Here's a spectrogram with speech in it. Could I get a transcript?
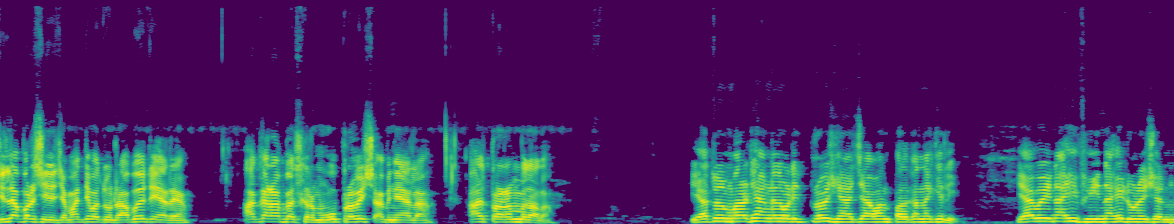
जिल्हा परिषदेच्या माध्यमातून राबवण्यात येणाऱ्या आकार अभ्यासक्रम व प्रवेश अभिनयाला आज प्रारंभ झाला. यातून मराठी अंगणवाडीत प्रवेश घेण्याचे आवाहन पालकांना केले. यावेळी नाही फी नाही डोनेशन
